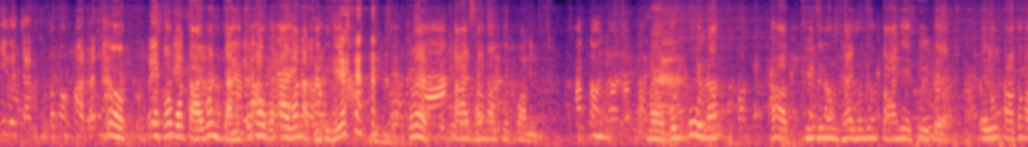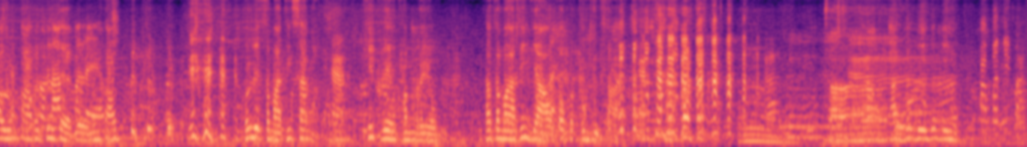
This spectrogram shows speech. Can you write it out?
ที่อาจารย์เขาบอกผ่าเอย์อถ้าเขาบอกตายวันจันทร์ก็เจ้าก็ตายวันอาทิตย์ทีนี้ใช่ไหมตายภายในเจ็ดวัน ครับต่อยอดแล้วต่อแหม่คนพูดนะถ้าตีถนนชัยมันลุงตาเนี่ยตีแตกไอ้ลุงตาต้องเอาลุงตาไปตีแตกเลยลุงตาเขาเรียกสมาธิสั้นคิดเร็วทำเร็ว ถ้าสมาธิยาวต้องประชุมปรึกษาอ่าทุกดีทุกดีภาพปฏิบัติ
